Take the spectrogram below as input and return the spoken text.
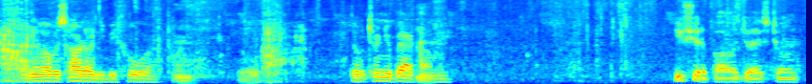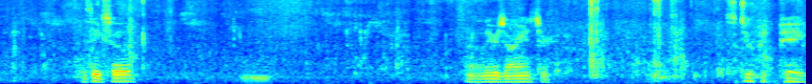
I know I was hard on you before. Don't turn your back on me. You should apologize to him. You think so? Well, there's our answer. Stupid pig.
